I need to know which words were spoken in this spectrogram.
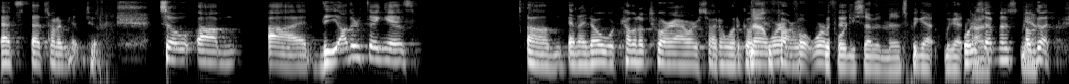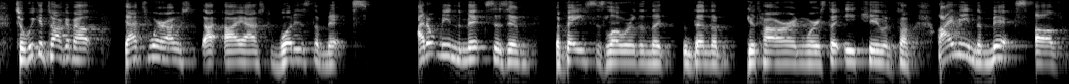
That's that's what I'm getting to. So um, uh, the other thing is, um, and I know we're coming up to our hour, so I don't want to go no, too we're far. at, we're at this. 47 minutes. We got we got 47 time. minutes. Yeah. Oh, good. So we can talk about. That's where I was. I, I asked, what is the mix? I don't mean the mix is in the bass is lower than the than the guitar and where's the EQ and stuff. I mean the mix of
